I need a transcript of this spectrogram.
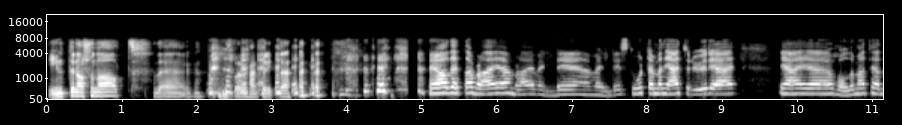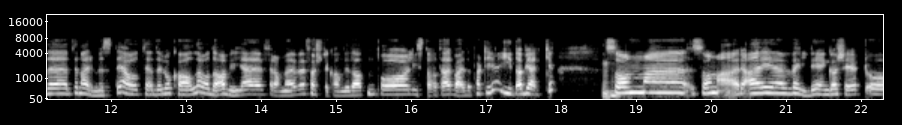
internasjonalt. Det står helt fritt, ikke. ja, dette blei ble veldig, veldig stort. Men jeg tror jeg, jeg holder meg til det til nærmeste og til det lokale. Og da vil jeg framheve førstekandidaten på lista til Arbeiderpartiet, Ida Bjerke. Mhm. Som, som, er ei veldig engasjert og,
